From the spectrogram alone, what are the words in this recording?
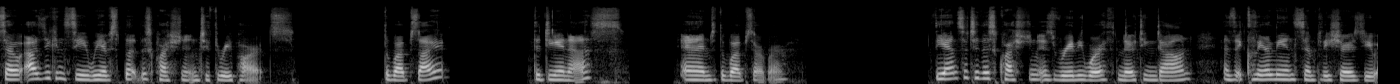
So as you can see, we have split this question into three parts. The website, the DNS, and the web server. The answer to this question is really worth noting down as it clearly and simply shows you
